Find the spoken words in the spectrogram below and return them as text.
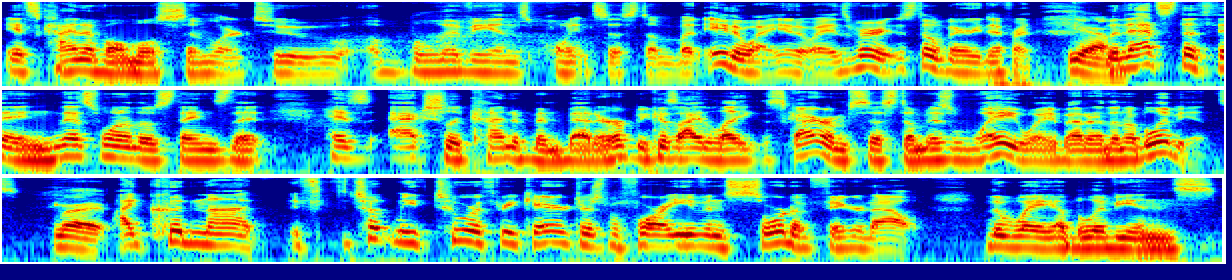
it's kind of almost similar to Oblivion's point system. But either way, either way, it's very it's still very different. Yeah. But that's the thing. That's one of those things that has actually kind of been better because I like Skyrim's system is way way better than Oblivion's. Right. I could not. If it took me two or three characters before I even sort of figured out the way Oblivion's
